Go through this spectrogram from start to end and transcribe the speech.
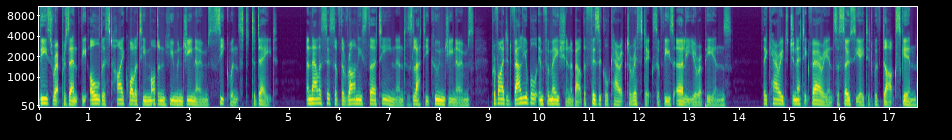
these represent the oldest high-quality modern human genomes sequenced to date. Analysis of the Ranis 13 and Zlati Kun genomes provided valuable information about the physical characteristics of these early Europeans. They carried genetic variants associated with dark skin,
